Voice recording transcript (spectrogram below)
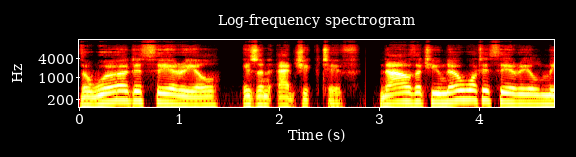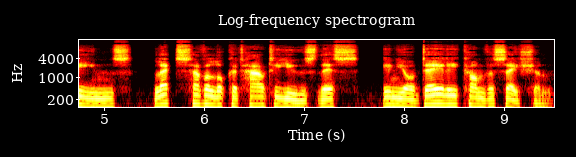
The word ethereal is an adjective. Now that you know what ethereal means, let's have a look at how to use this in your daily conversation.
